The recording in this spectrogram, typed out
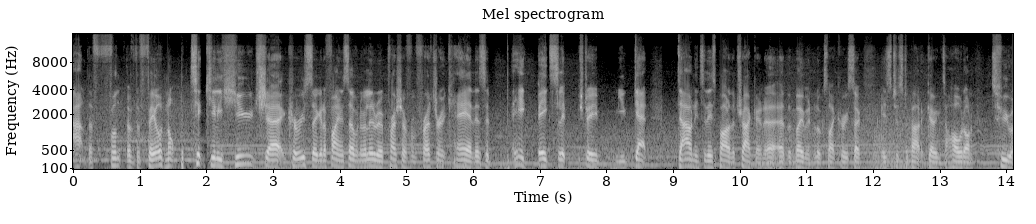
at the front of the field, not particularly huge. Uh, Caruso going to find himself under a little bit of pressure from Frederick here. There's a big, big slipstream you get down into this part of the track, and uh, at the moment, looks like Caruso is just about going to hold on to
